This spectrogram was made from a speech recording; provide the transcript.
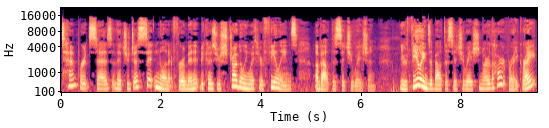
Temperance says that you're just sitting on it for a minute because you're struggling with your feelings about the situation. Your feelings about the situation are the heartbreak, right?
